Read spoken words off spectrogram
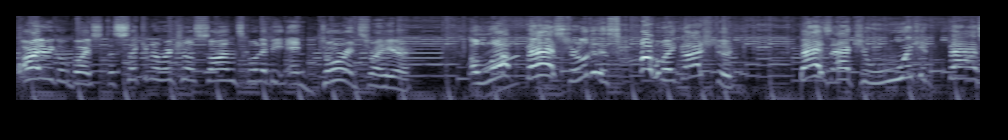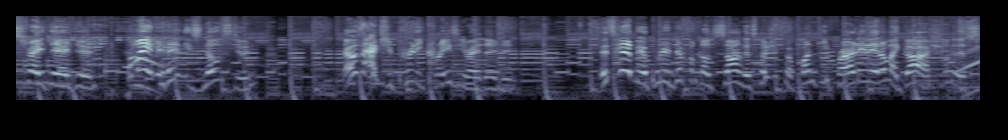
Alright, here we go, boys. The second original song is going to be Endurance right here a lot faster. Look at this. Oh my gosh, dude. That's actually wicked fast right there, dude. How am I even hitting these notes, dude? That was actually pretty crazy right there, dude. It's gonna be a pretty difficult song, especially for Funky Friday, man. Oh my gosh, look at this.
